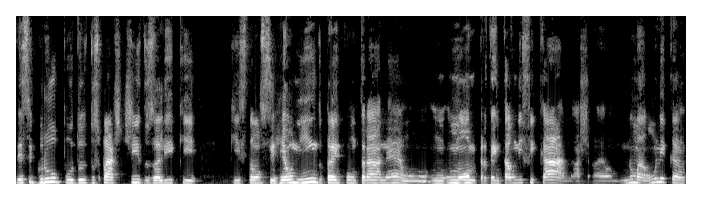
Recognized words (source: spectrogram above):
desse grupo do, dos partidos ali que, que estão se reunindo para encontrar né, um, um nome para tentar unificar a, numa única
